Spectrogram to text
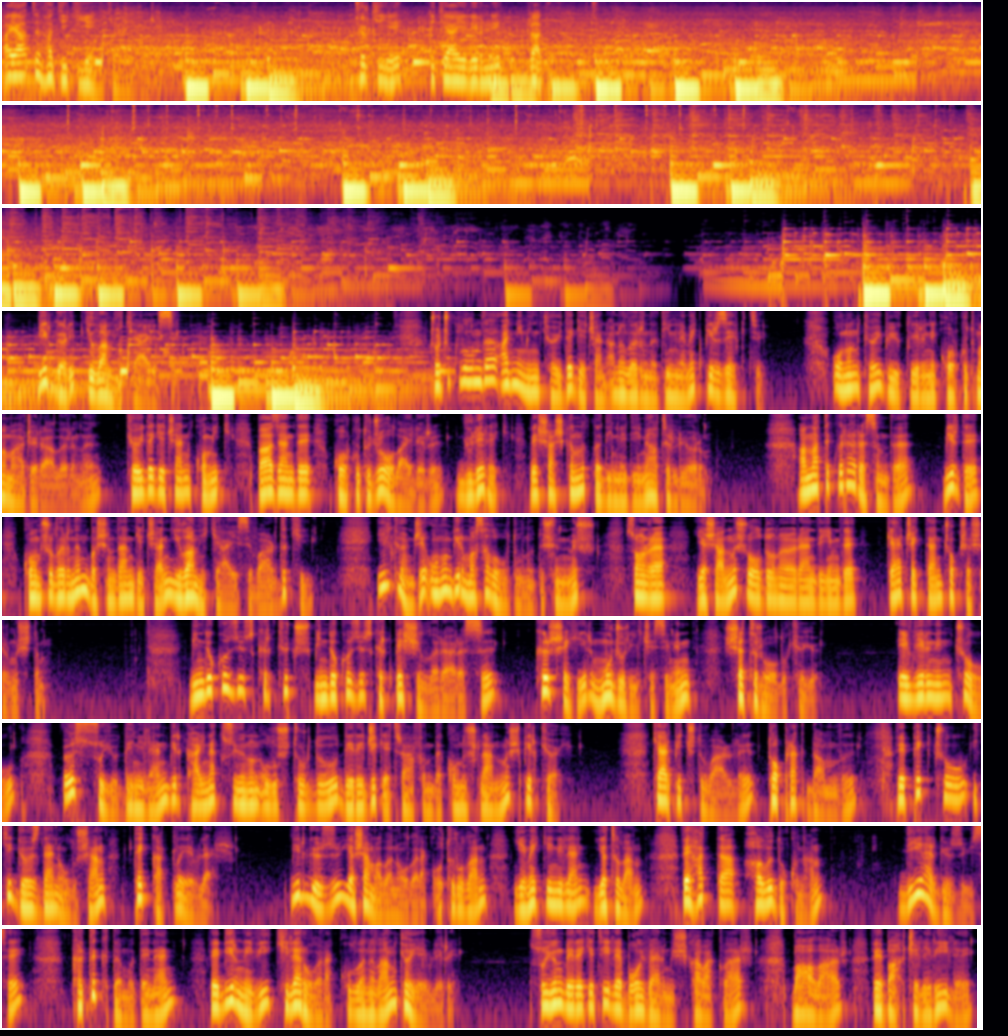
Hayatı Hakikiye Hikayeleri Türkiye hikayelerini radyoda Bir Garip Yılan Hikayesi Çocukluğumda annemin köyde geçen anılarını dinlemek bir zevkti. Onun köy büyüklerini korkutma maceralarını, köyde geçen komik, bazen de korkutucu olayları gülerek ve şaşkınlıkla dinlediğimi hatırlıyorum. Anlattıkları arasında bir de komşularının başından geçen yılan hikayesi vardı ki, ilk önce onun bir masal olduğunu düşünmüş, sonra yaşanmış olduğunu öğrendiğimde gerçekten çok şaşırmıştım. 1943-1945 yılları arası Kırşehir Mucur ilçesinin Şatıroğlu köyü. Evlerinin çoğu öz suyu denilen bir kaynak suyunun oluşturduğu derecik etrafında konuşlanmış bir köy. Kerpiç duvarlı, toprak damlı ve pek çoğu iki gözden oluşan tek katlı evler. Bir gözü yaşam alanı olarak oturulan, yemek yenilen, yatılan ve hatta halı dokunan, diğer gözü ise katık damı denen ve bir nevi kiler olarak kullanılan köy evleri. Suyun bereketiyle boy vermiş kavaklar, bağlar ve bahçeleriyle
